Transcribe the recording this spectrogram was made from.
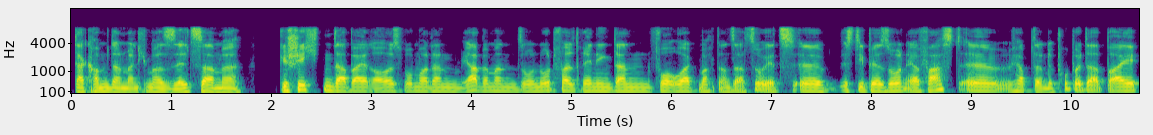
Da kommen dann manchmal seltsame Geschichten dabei raus, wo man dann, ja, wenn man so Notfalltraining dann vor Ort macht, dann sagt, so, jetzt äh, ist die Person erfasst, äh, ich habe da eine Puppe dabei,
